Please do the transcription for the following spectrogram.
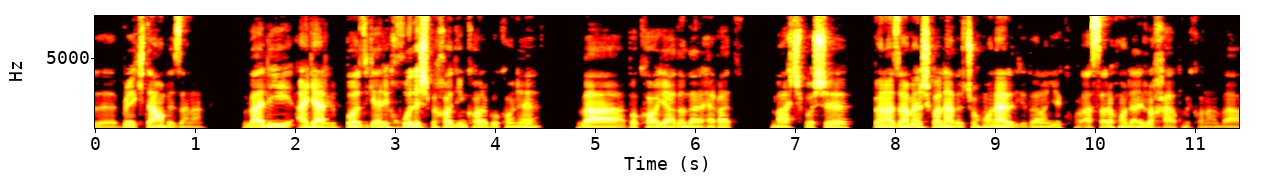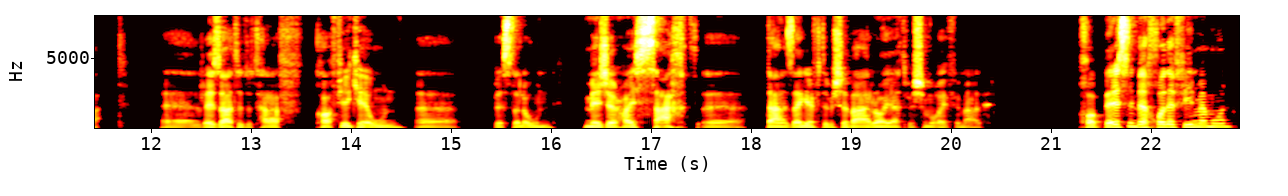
بریک داون بزنن. ولی اگر بازیگری خودش بخواد این کار بکنه و با کارگردان در حقیقت مچ باشه به نظر من اشکال نداره چون هنر دیگه. دارن یک اثر هنری رو خلق می‌کنن و رضایت دو طرف کافیه که اون به اصطلاح اون مجرهای سخت در نظر گرفته بشه و رعایت بشه موقع فیلم برداری. خب برسیم به خود فیلممون.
